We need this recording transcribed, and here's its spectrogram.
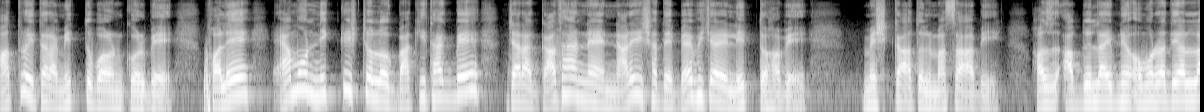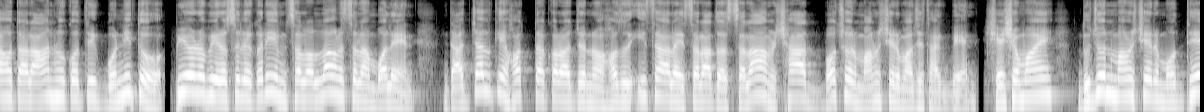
মাত্রই তারা মৃত্যুবরণ করবে। ফলে এমন নিকৃষ্ট লোক বাকি থাকবে যারা গাধার ন্যায় নারীর সাথে ব্যভিচারে লিপ্ত হবে। মিশকাতুল মাসাবি। হজরত আবদুল্লাহ ইবনে ওমর রাদি আল্লাহ তালা আনহু কর্তৃক বর্ণিত, প্রিয় নবী রসুল করিম সাল্লাহ সাল্লাম বলেন দাজ্জালকে হত্যা করার জন্য হজরত ইসা আলাই সাল্লাতাম সাত বছর মানুষের মাঝে থাকবেন। সে সময় দুজন মানুষের মধ্যে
